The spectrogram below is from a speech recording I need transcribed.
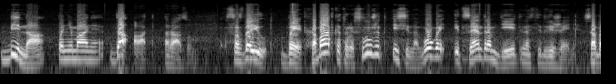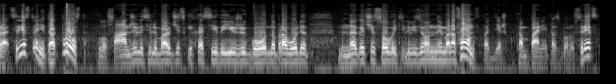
бина – понимание, даат – разум. Создают Бейт Хабад, который служит и синагогой, и центром деятельности движения. Собрать средства не так просто. В Лос-Анджелесе любавические хасиды ежегодно проводят многочасовый телевизионный марафон в поддержку кампании по сбору средств,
